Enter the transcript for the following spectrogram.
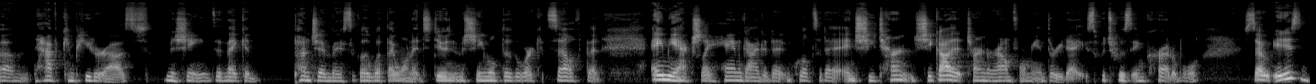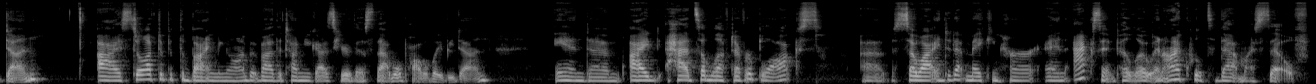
um, have computerized machines, and they could punch in basically what they want it to do, and the machine will do the work itself. But Amy actually hand guided it and quilted it, and she turned she got it turned around for me in three days, which was incredible. So it is done. I still have to put the binding on, but by the time you guys hear this, that will probably be done. And um, I had some leftover blocks uh, so I ended up making her an accent pillow and I quilted that myself.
